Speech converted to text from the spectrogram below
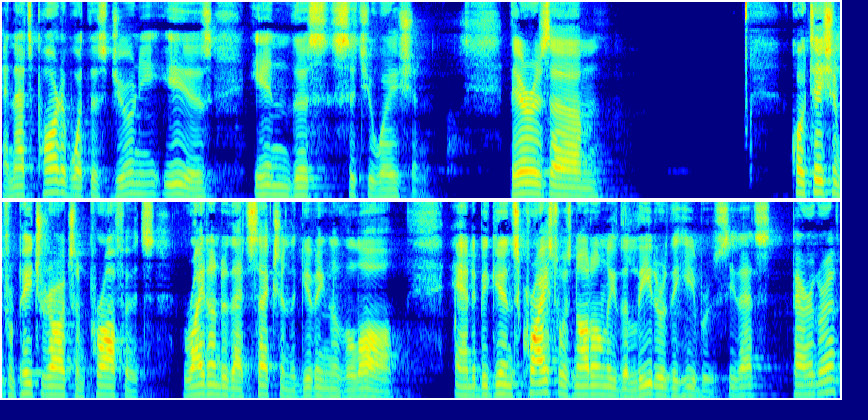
And that's part of what this journey is in this situation. There is a um, quotation from Patriarchs and Prophets right under that section, the giving of the law. And it begins Christ was not only the leader of the Hebrews. See that paragraph?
